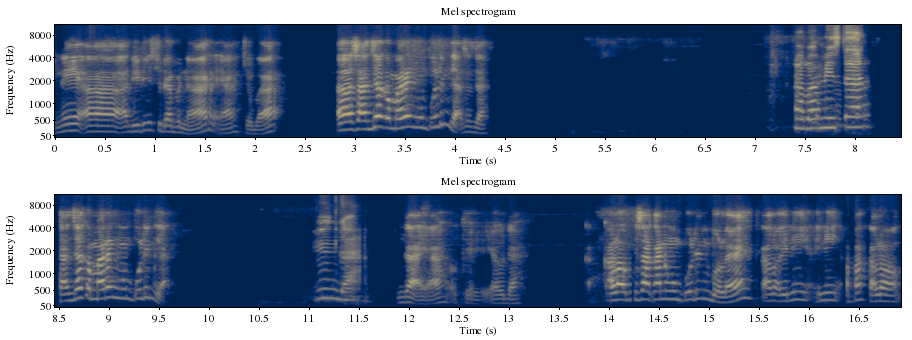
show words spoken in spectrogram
Ini eh Didi sudah benar ya, coba. Eh Sanja kemarin ngumpulin nggak Sanja? Apa, Mister? Sanja kemarin ngumpulin nggak? Enggak. Enggak ya, oke ya udah. Kalau misalkan ngumpulin boleh, kalau ini ini apa? Kalau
